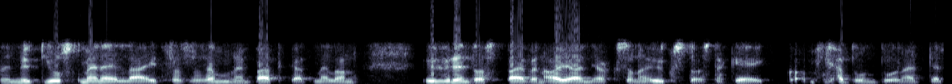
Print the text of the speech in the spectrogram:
nyt just meneillään itse asiassa semmoinen pätkä, että meillä on 11 päivän ajanjaksona 11 keikkaa, mikä tuntuu näiden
